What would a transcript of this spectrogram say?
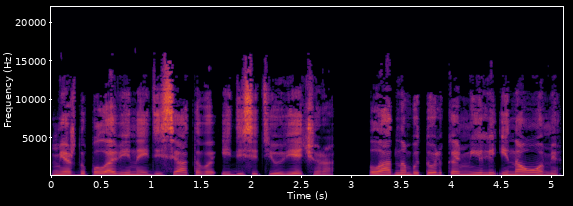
между половиной десятого и десятью вечера. Ладно бы только Мили и Наоми.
